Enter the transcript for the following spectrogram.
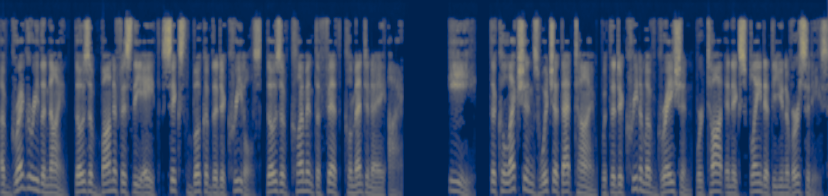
of Gregory IX, those of Boniface VIII sixth book of the Decretals, those of Clement V Clementinae i.e. The collections which at that time, with the Decretum of Gratian, were taught and explained at the universities.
